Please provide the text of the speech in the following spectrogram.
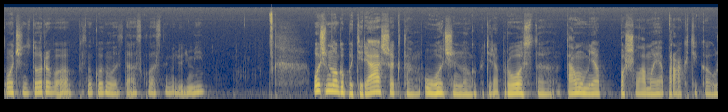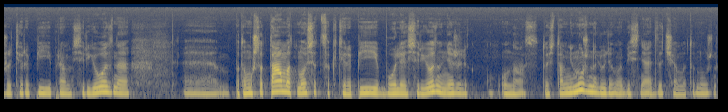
очень здорово познакомилась, да, с классными людьми. Очень много потеряшек там, очень много потеря просто. Там у меня пошла моя практика уже терапии прям серьезная, э, потому что там относятся к терапии более серьезно, нежели у нас. То есть там не нужно людям объяснять, зачем это нужно.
